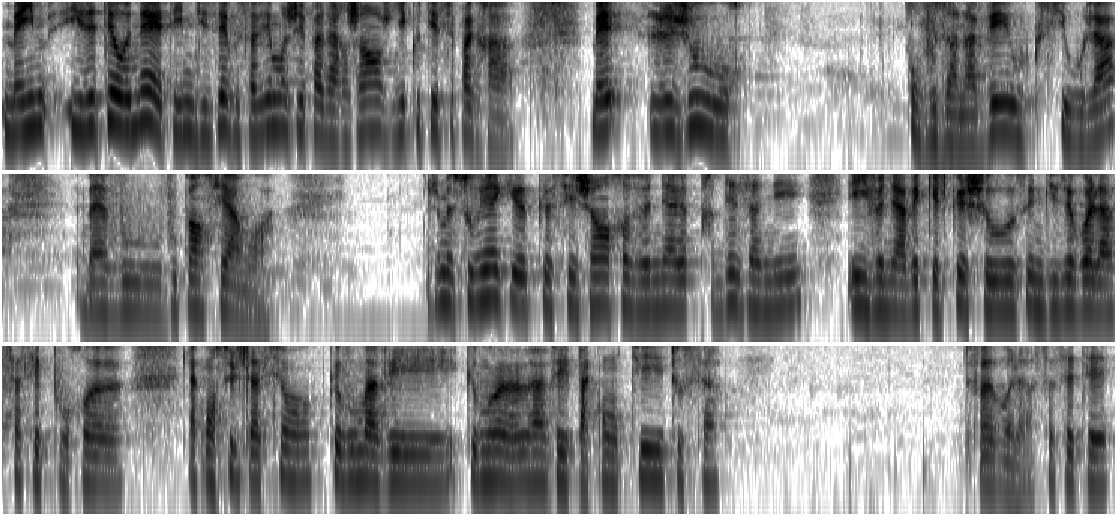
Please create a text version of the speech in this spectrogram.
mais ils, étaient honnêtes. Et ils me disaient, vous savez, moi j'ai pas d'argent. Je dis, écoutez, c'est pas grave. Mais le jour où vous en avez, ou ci ou là, ben vous, vous pensez à moi. Je me souviens que, ces gens revenaient après des années et ils venaient avec quelque chose. Ils me disaient voilà, ça c'est pour euh, la consultation que vous m'avez que vous m'avez pas compté, tout ça. Enfin voilà, ça c'était.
